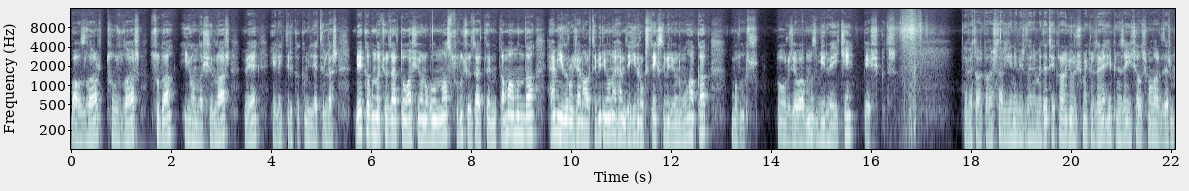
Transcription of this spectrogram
bazlar, tuzlar suda iyonlaşırlar ve elektrik akımı iletirler. B kabında çözeltide OH iyonu bulunmaz. Sulu çözeltilerin tamamında hem hidrojen artı bir iyonu hem de hidroksit eksi bir iyonu muhakkak bulunur. Doğru cevabımız 1 ve 2, 5 şıkkıdır. Evet arkadaşlar yeni bir denemede tekrar görüşmek üzere. Hepinize iyi çalışmalar dilerim.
